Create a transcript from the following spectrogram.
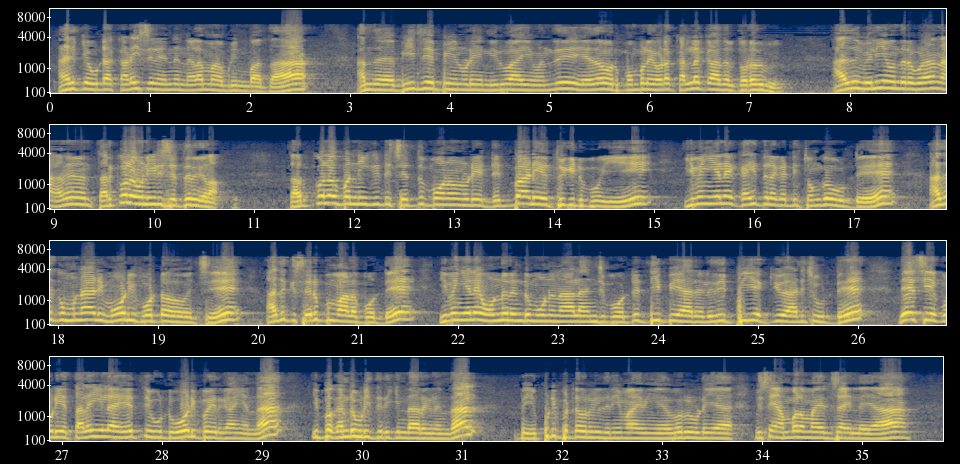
அறிக்கை விட்டா கடைசியில் என்ன நிலைமை அப்படின்னு பார்த்தா அந்த பிஜேபியினுடைய நிர்வாகி வந்து ஏதோ ஒரு பொம்பளையோட கள்ளக்காதல் தொடர்பு. அது வெளியே வந்துடக்கூடாதுன்னு அவன் தற்கொலை பண்ணிக்கிட்டு செத்து இருக்கிறான் தற்கொலை பண்ணிக்கிட்டு செத்து போனவனுடைய டெட் பாடியை தூக்கிட்டு போய் இவங்களே கைத்துல கட்டி தொங்க விட்டு அதுக்கு முன்னாடி மோடி போட்டோவை வச்சு அதுக்கு செருப்பு மாலை போட்டு இவங்களே ஒன்னு ரெண்டு மூணு நாலு அஞ்சு போட்டு டிபிஆர் எழுதி பிஏக்யூ அடிச்சு விட்டு தேசிய கொடிய தலையில ஏத்தி விட்டு ஓடி போயிருக்காங்கன்னா இப்ப கண்டுபிடித்திருக்கின்றார்கள் என்றால் இப்ப எப்படிப்பட்டவர்கள் தெரியுமா இவங்க? இவர்களுடைய விஷயம் அம்பலம் ஆயிருச்சா இல்லையா?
